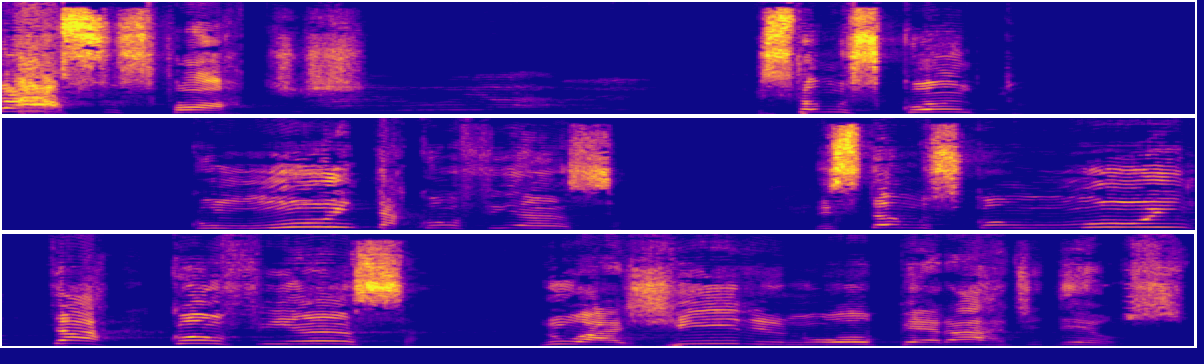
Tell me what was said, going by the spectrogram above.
braços fortes." Estamos quanto? Com muita confiança. Estamos com muita confiança no agir e no operar de Deus.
